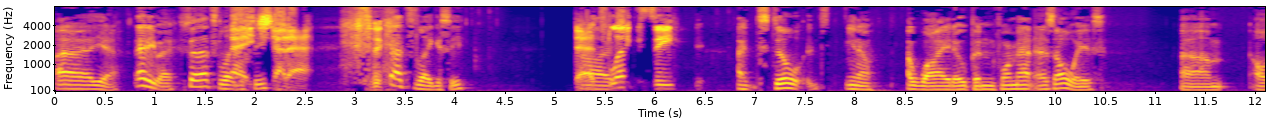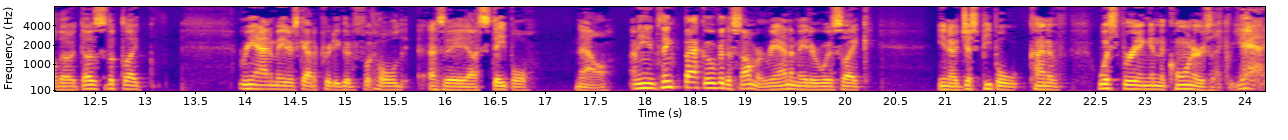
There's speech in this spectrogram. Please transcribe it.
uh, yeah. Anyway, so that's legacy. Hey, shut up. that's legacy. That's Uh, legacy. I still, it's you know, a wide open format as always. Um, although it does look like Reanimator's got a pretty good foothold as a uh, staple now. I mean, think back over the summer. Reanimator was like, you know, just people kind of whispering in the corners, like, "Yeah,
